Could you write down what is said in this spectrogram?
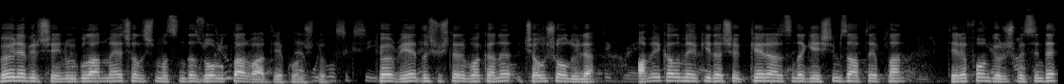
böyle bir şeyin uygulanmaya çalışılmasında zorluklar var diye konuştu. Kirby'ye Dışişleri Bakanı Çavuşoğlu'yla Amerikalı mevkidaşı Kerry arasında geçtiğimiz hafta yapılan telefon görüşmesinde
